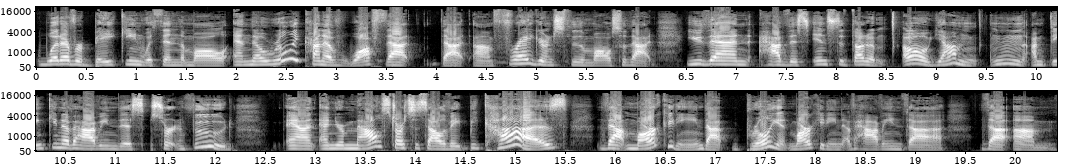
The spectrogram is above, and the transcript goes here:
whatever baking within the mall and they'll really kind of waft that that um, fragrance through the mall so that you then have this instant thought of oh yum mm, i'm thinking of having this certain food and and your mouth starts to salivate because that marketing that brilliant marketing of having the the um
